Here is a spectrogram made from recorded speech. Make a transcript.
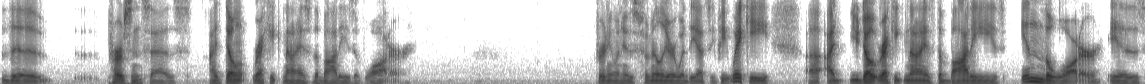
the person says, I don't recognize the bodies of water. For anyone who's familiar with the SCP Wiki, uh, I you don't recognize the bodies in the water is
